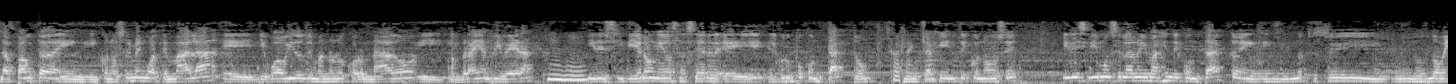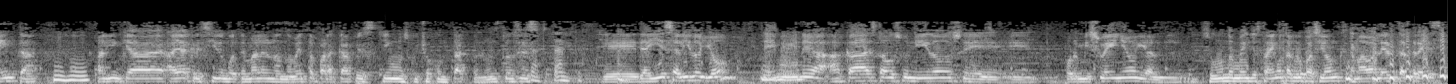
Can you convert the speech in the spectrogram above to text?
la pauta en, conocerme en Guatemala. Eh, llegó a oídos de Manolo Coronado y, Brian Rivera y decidieron ellos hacer el grupo Contacto, que mucha gente conoce y decidimos hacer la nueva imagen de contacto en, no te estoy unos 90 alguien que haya crecido en Guatemala en los 90 para acá pues quien no escuchó contacto no entonces eh, de ahí he salido yo de ahí me vine acá a Estados Unidos eh, eh, por mi sueño y al segundo mes ya estaba en otra agrupación que se llamaba Alerta 3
